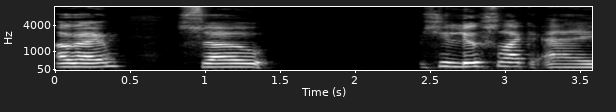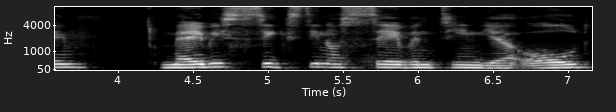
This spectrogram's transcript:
Okay, so she looks like a maybe 16 or 17 year old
